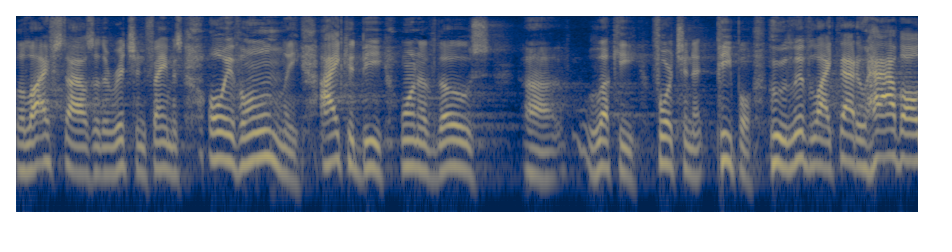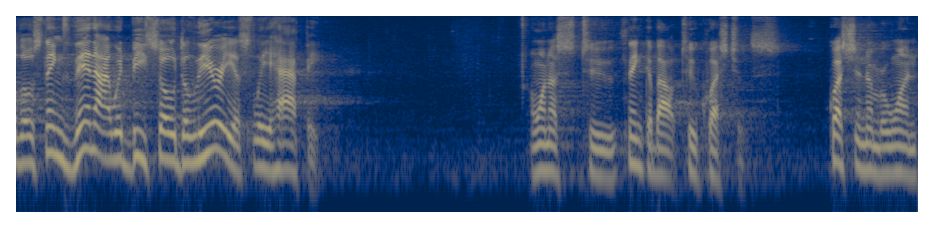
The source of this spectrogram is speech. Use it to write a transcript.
the lifestyles of the rich and famous. Oh, if only I could be one of those uh, lucky, fortunate people who live like that, who have all those things, then I would be so deliriously happy. I want us to think about two questions. Question number one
